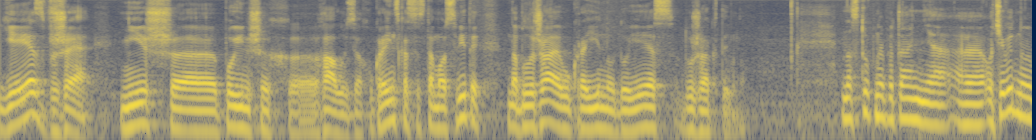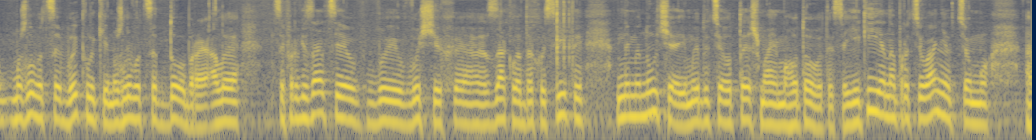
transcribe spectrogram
ЄС вже ніж е, по інших е, галузях. Українська система освіти наближає Україну до ЄС дуже активно. Наступне питання. Е, Очевидно, можливо, це виклики, можливо, це добре, але цифровізація в вищих е, закладах освіти неминуча, і ми до цього теж маємо готуватися. Які є напрацювання в цьому е,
